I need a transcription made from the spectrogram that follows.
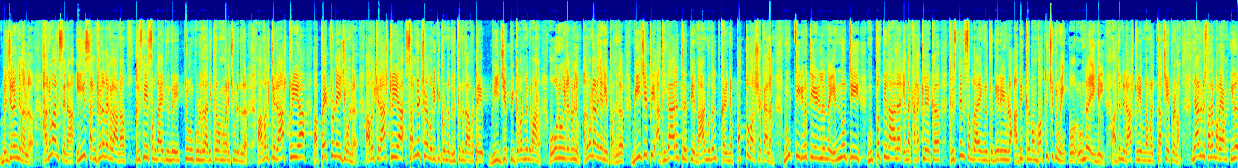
ബജരംഗ് ദൾ ഹനുമാൻ സേന ഈ സംഘടനകളാണ് ക്രിസ്തീയ സമുദായത്തിനെതിരെ ഏറ്റവും കൂടുതൽ അതിക്രമം അടിച്ചുവിടുന്നത്. അവർക്ക് രാഷ്ട്രീയ പേട്രണേജ് കൊണ്ട് അവർക്ക് രാഷ്ട്രീയ സംരക്ഷണം ഒരുക്കിക്കൊണ്ട് നിൽക്കുന്നതാവട്ടെ ബി ജെ പി ഗവൺമെന്റുമാണ് ഓരോ ഇടങ്ങളിലും. അതുകൊണ്ടാണ് ഞാൻ ഈ പറഞ്ഞത്. ബി ജെ പി അധികാരത്തിലെത്തിയ നാൾ മുതൽ കഴിഞ്ഞ പത്ത് വർഷക്കാലം നൂറ്റി ഇരുപത്തിയേഴിൽ നിന്ന് എണ്ണൂറ്റി മുപ്പത്തിനാല് എന്ന കണക്കിലേക്ക് ക്രിസ്ത്യൻ സമുദായങ്ങൾക്ക് നേരെയുള്ള അതിക്രമം വർദ്ധിച്ചിട്ടു ഉണ്ട് എങ്കിൽ അതിന്റെ രാഷ്ട്രീയം നമ്മൾ ചർച്ച ചെയ്യപ്പെടണം. ഞാനൊരു സ്ഥലം പറയാം. ഇത്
